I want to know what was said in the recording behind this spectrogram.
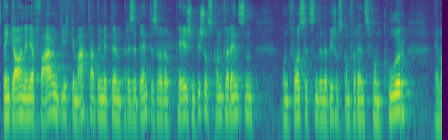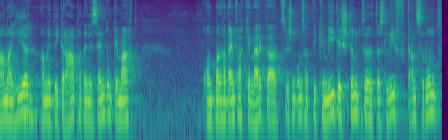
Ich denke auch an eine Erfahrung, die ich gemacht hatte mit dem Präsident des Europäischen Bischofskonferenzen und Vorsitzenden der Bischofskonferenz von Chur. Er war mal hier, Ahmed de Grab hat eine Sendung gemacht und man hat einfach gemerkt, da zwischen uns hat die Chemie gestimmt, äh, das lief ganz rund.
